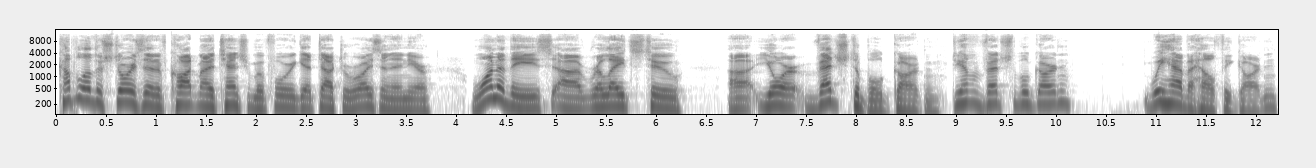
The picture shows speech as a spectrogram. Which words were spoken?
A couple other stories that have caught my attention before we get Dr. Roizen in here. One of these uh, relates to uh, your vegetable garden. Do you have a vegetable garden? We have a healthy garden.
